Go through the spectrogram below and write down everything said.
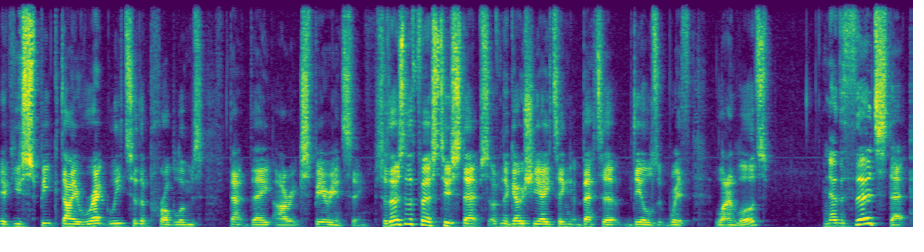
if you speak directly to the problems that they are experiencing. So those are the first two steps of negotiating better deals with landlords. Now the third step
